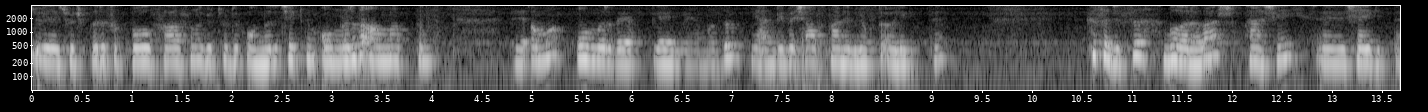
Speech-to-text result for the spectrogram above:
E, Çocukları futbol sahasına götürdük. Onları çektim. Onları da anlattım. E, ama onları da yap, yayınlayamadım. Yani bir 5-6 tane vlog da öyle gitti. Kısacası bu aralar her şey e, şey gitti.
